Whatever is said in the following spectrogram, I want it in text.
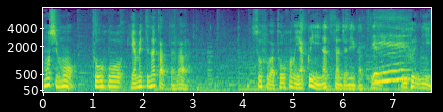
もしも東宝辞めてなかったら祖父は東宝の役員になってたんじゃねえかっていうふうに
